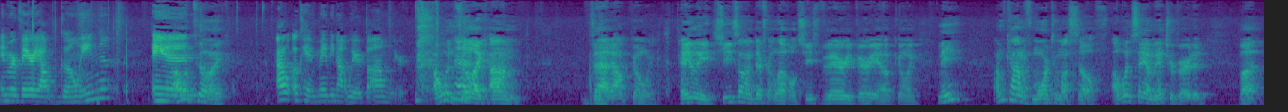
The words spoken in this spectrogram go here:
and we're very outgoing and I would feel like I, okay, maybe not weird, but I'm weird. I wouldn't feel like I'm that outgoing. Haley, she's on a different level. She's very, very outgoing. Me, I'm kind of more to myself. I wouldn't say I'm introverted, but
